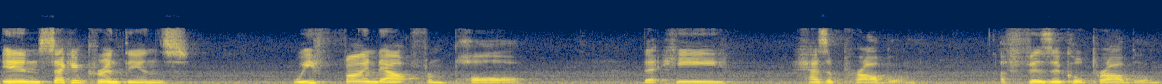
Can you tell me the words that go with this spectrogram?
In 2 Corinthians, we find out from Paul that he has a problem a physical problem.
